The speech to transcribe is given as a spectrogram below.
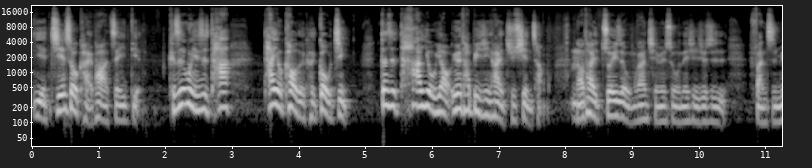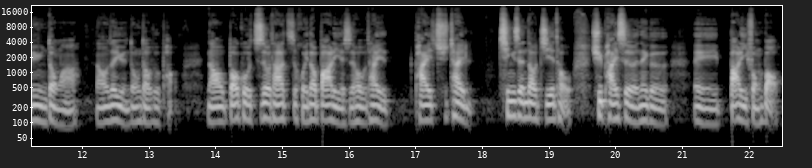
也接受凯帕这一点，可是问题是他他又靠的可够近，但是他又要，因为他毕竟他也去现场嘛，然后他也追着我们刚才前面说的那些就是反殖民运动啊，然后在远东到处跑，然后包括之后他回到巴黎的时候，他也拍去，他也亲身到街头去拍摄那个。诶，巴黎风暴、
